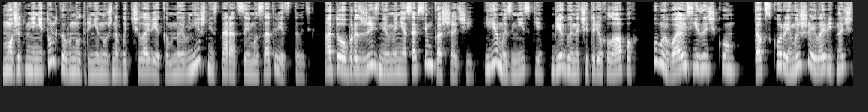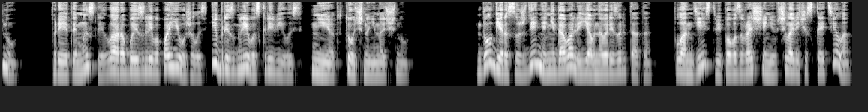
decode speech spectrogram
Может, мне не только внутренне нужно быть человеком, но и внешне стараться ему соответствовать? А то образ жизни у меня совсем кошачий. Ем из миски, бегаю на четырех лапах, умываюсь язычком. Так скоро и мышей ловить начну. При этой мысли Лара боязливо поежилась и брезгливо скривилась. Нет, точно не начну. Долгие рассуждения не давали явного результата. План действий по возвращению в человеческое тело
